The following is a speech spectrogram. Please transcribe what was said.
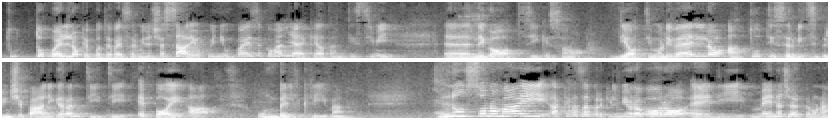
tutto quello che poteva essermi necessario, quindi un paese come Agliè che ha tantissimi eh, negozi che sono di ottimo livello, ha tutti i servizi principali garantiti e poi ha un bel clima. Non sono mai a casa perché il mio lavoro è di manager per una,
